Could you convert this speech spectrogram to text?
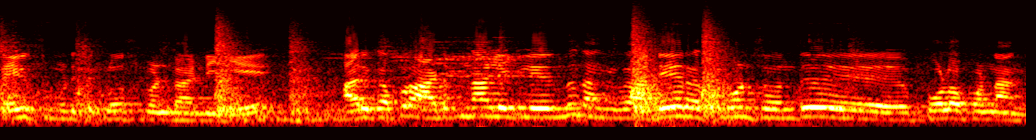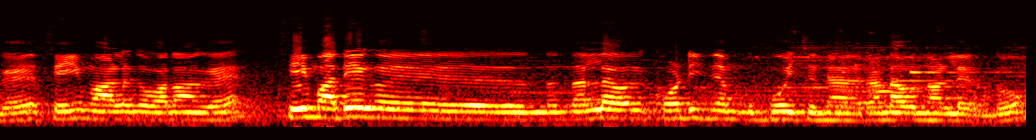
சேல்ஸ் முடித்து க்ளோஸ் பண்ணிட்டோம் அன்றைக்கி அதுக்கப்புறம் அடுத்த நாளைக்குலேருந்து நாங்கள் அதே ரெஸ்பான்ஸ் வந்து ஃபாலோ பண்ணாங்க. சேம் ஆளுங்க வராங்க. சேம் அதே நல்ல குவான்டிட்டி நமக்கு போயிடுச்சு ந- ரெண்டாவது நாளில் இருந்தோம்.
